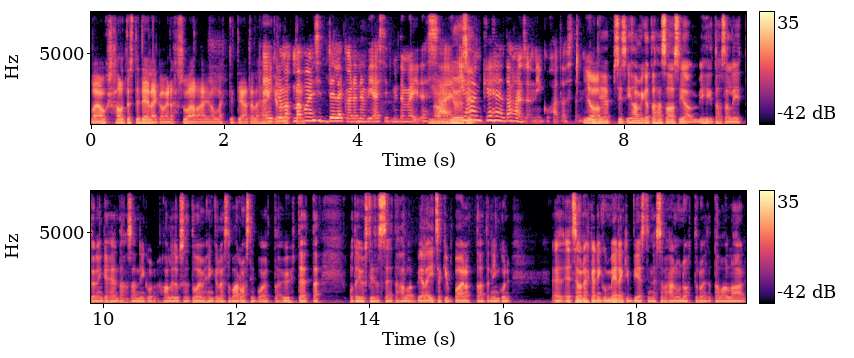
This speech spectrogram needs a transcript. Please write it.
Vai onko haluatte sitten delegoida suoraan jollekin tietylle Ei, kyllä henkilölle? mä, mä voin sitten delegoida ne viestit, mitä mä itse No, saan. joo, ja Ihan sit- kehen tahansa niin kuin hatosta. Niin. Joo, Jep, siis ihan mikä tahansa asia, mihin tahansa liittyen, niin kehen tahansa niin kuin hallituksesta toimihenkilöistä varmasti voi ottaa yhteyttä, mutta justiinsa se, että haluan vielä itsekin painottaa, että niin kuin, et, et se on ehkä niin kuin meidänkin viestinnässä vähän unohtunut, että tavallaan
